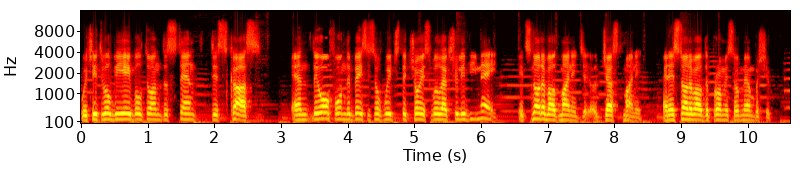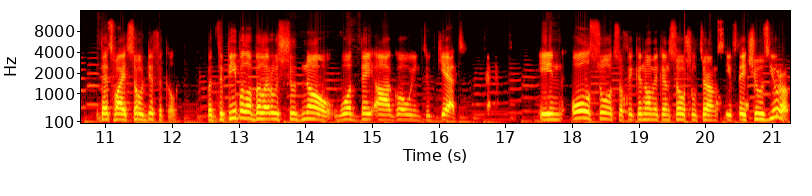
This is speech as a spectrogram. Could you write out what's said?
which it will be able to understand, discuss, and the offer on the basis of which the choice will actually be made. It's not about money, just money, and it's not about the promise of membership. That's why it's so difficult. But the people of Belarus should know what they are going to get in all sorts of economic and social terms if they choose Europe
